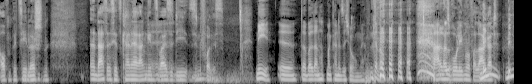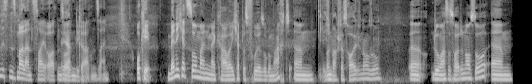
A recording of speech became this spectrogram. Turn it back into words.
auf dem PC löschen. Und Das ist jetzt keine Herangehensweise, die sinnvoll ist. Nee, äh, da, weil dann hat man keine Sicherung mehr. Genau. Hat das Also, Problem nur verlagert. Min mindestens mal an zwei Orten Ja, sollten die genau. Daten sein. Okay, wenn ich jetzt so meinen Mac habe, ich habe das früher so gemacht, ähm, Ich mache das heute noch so. äh, du machst es heute noch so, ähm,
